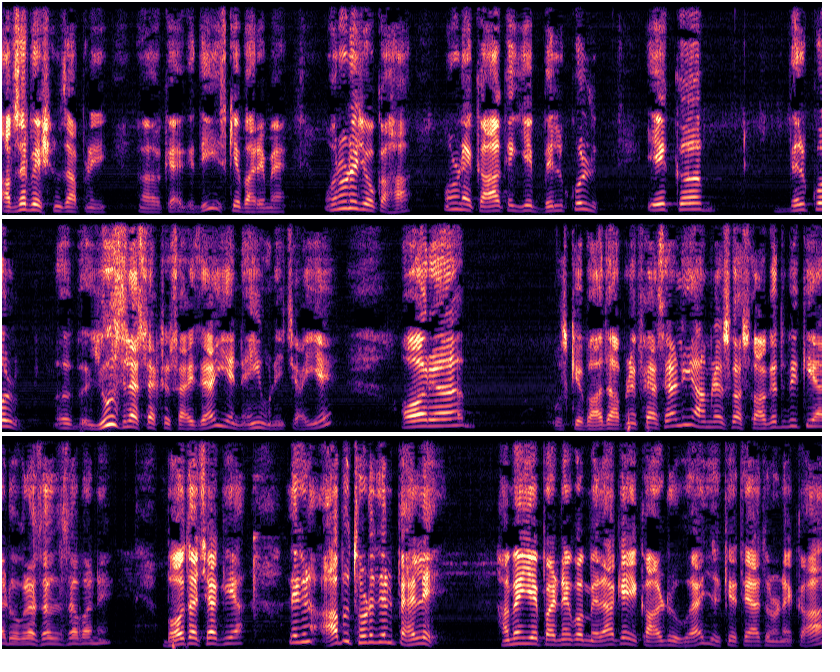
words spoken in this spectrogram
ऑब्जर्वेशन अपनी कह दी इसके बारे में। उन्होंने जो कहा, उन्होंने कहा कि ये बिल्कुल एक, बिल्कुल यूजलेस एक्सरसाइज है, ये नहीं होनी चाहिए। और उसके बाद आपने फैसला लिया, हमने उसका स्वागत भी किया डोगरा सदस्य सभा ने। बहुत अच्छा किया। लेकिन अब थोड़े दिन पहले हमें ये पढ़ने को मिला कि एक आर्डर हुआ है जिसके तहत उन्होंने कहा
